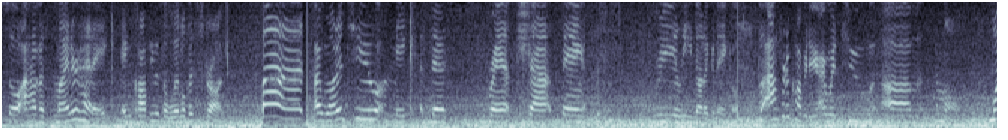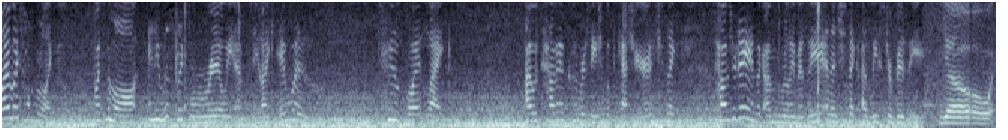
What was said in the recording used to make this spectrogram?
So I have a minor headache and coffee was a little bit strong. But I wanted to make this rant chat thing. This is really not a good angle. But after the coffee day, I went to um, the mall. Why am I talking like this? Went to the mall and it was like really empty. Like it was to the point like I was having a conversation with the cashier and she's like, how's your day? I was like, I'm really busy. And then she's like, at least you're busy. Yo,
